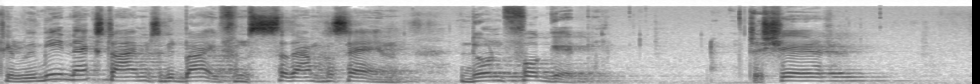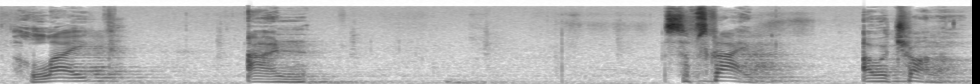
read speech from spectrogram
Till we meet next time, it's goodbye from Saddam Hussein. Don't forget to share, like, and subscribe our channel.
